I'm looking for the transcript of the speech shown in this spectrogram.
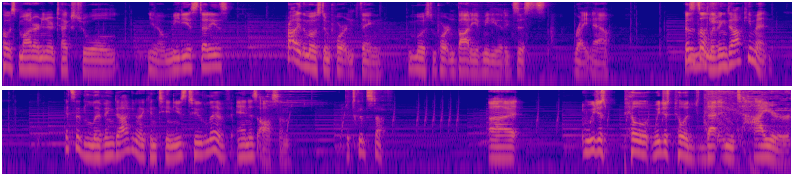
postmodern intertextual, you know, media studies, probably the most important thing, most important body of media that exists right now. Because it's a living document. It's a living document that continues to live and is awesome. It's good stuff. Uh, we just pill we just pillaged that entire.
